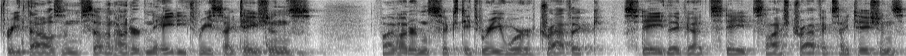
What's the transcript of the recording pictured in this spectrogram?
3,783 citations, 563 were traffic, state, they've got state slash traffic citations,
